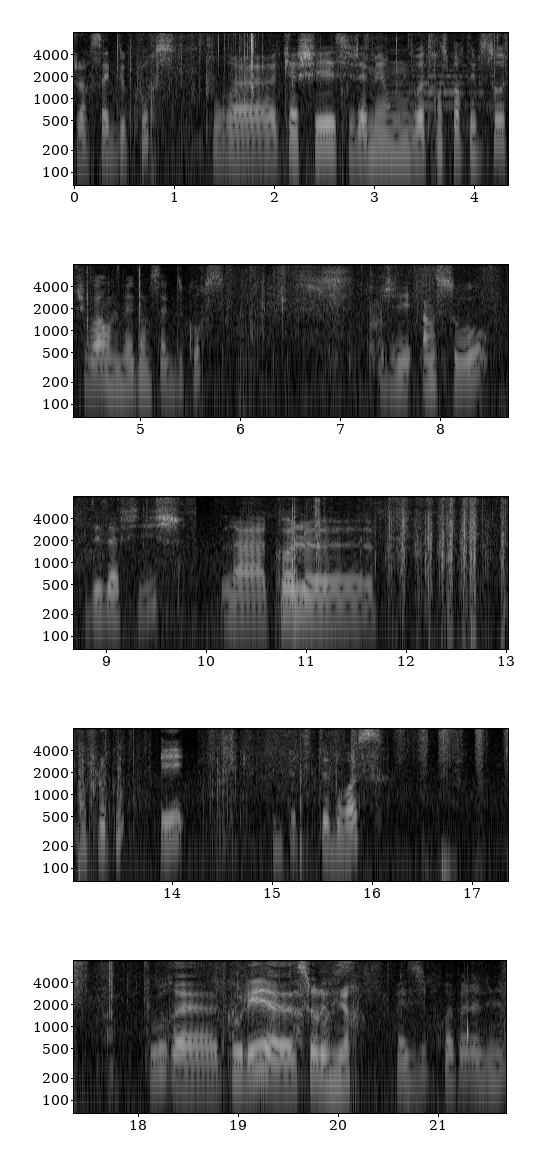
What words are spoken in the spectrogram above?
genre sac de course, pour euh, cacher si jamais on doit transporter le seau, tu vois, on le met dans le sac de course. J'ai un seau, des affiches, la colle euh, en flocon et une petite brosse pour euh, coller sur le mur. Vas-y, pourquoi pas la lumière?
